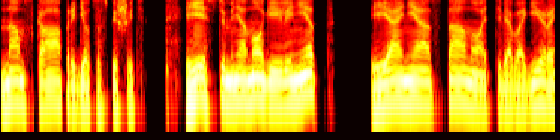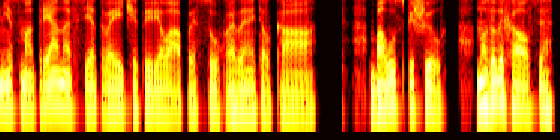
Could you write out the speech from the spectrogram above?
Нам с Каа придется спешить. Есть у меня ноги или нет, я не отстану от тебя, Багира, несмотря на все твои четыре лапы», — сухо заметил Каа. Балу спешил, но задыхался,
